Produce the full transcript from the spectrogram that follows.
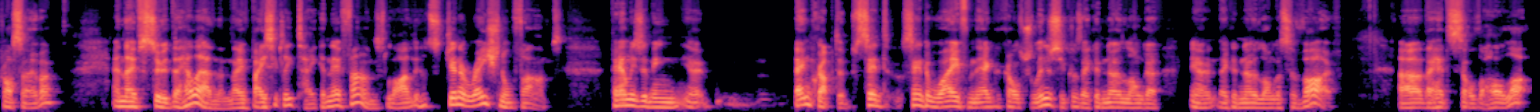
crossover and they've sued the hell out of them. They've basically taken their farms, livelihoods, generational farms. Families have been, you know, bankrupted, sent sent away from the agricultural industry because they could no longer, you know, they could no longer survive. Uh, they had to sell the whole lot,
